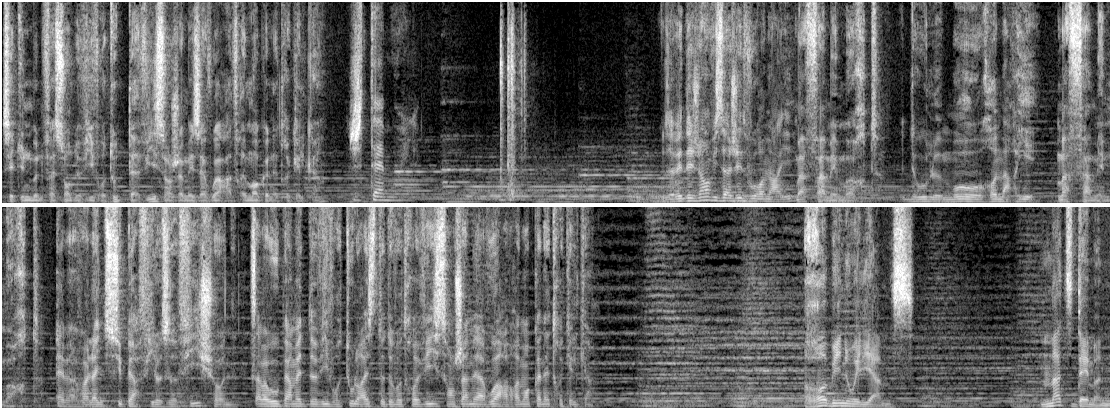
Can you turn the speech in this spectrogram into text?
C'est une bonne façon de vivre toute ta vie sans jamais avoir à vraiment connaître quelqu'un. Je t'aime, Will. Vous avez déjà envisagé de vous remarier? Ma femme est morte. D'où le mot remarier. Ma femme est morte. Eh ben voilà une super philosophie, Sean. Ça va vous permettre de vivre tout le reste de votre vie sans jamais avoir à vraiment connaître quelqu'un. Robin Williams, Matt Damon,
